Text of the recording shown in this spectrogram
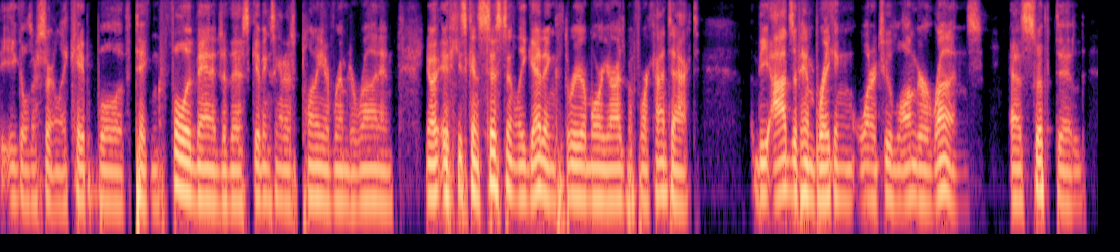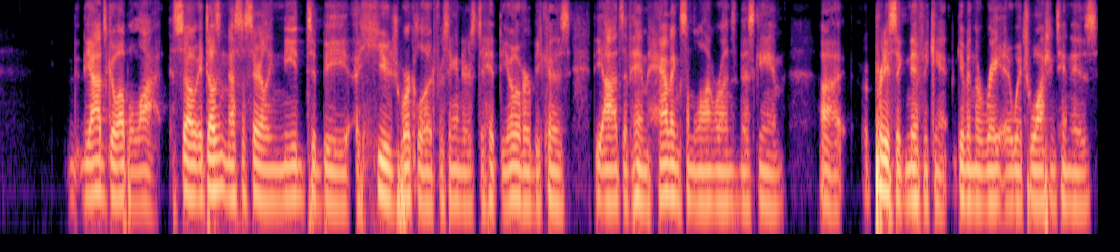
the Eagles are certainly capable of taking full advantage of this, giving Sanders plenty of room to run. And, you know, if he's consistently getting three or more yards before contact, the odds of him breaking one or two longer runs, as Swift did, the odds go up a lot. So it doesn't necessarily need to be a huge workload for Sanders to hit the over because the odds of him having some long runs in this game uh, pretty significant given the rate at which Washington is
